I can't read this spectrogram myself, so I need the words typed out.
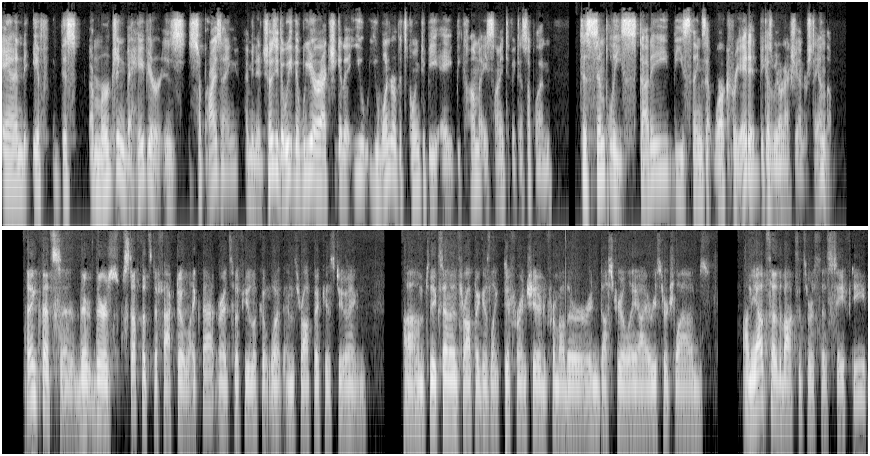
and if this emerging behavior is surprising, I mean, it shows you that we that we are actually going to. You you wonder if it's going to be a become a scientific discipline to simply study these things that were created because we don't actually understand them. I think that's uh, there. There's stuff that's de facto like that, right? So if you look at what Anthropic is doing, um, to the extent that Anthropic is like differentiated from other industrial AI research labs, on the outside of the box, it sort of says safety,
